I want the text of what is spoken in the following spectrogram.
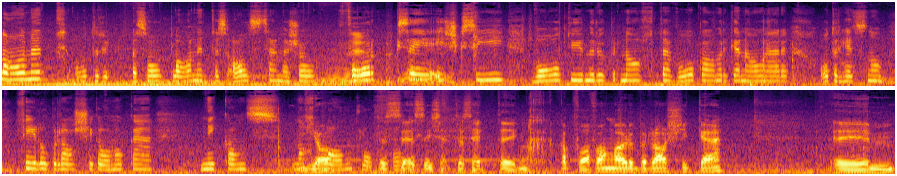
geplant oder so geplant, dass alles zusammen schon Nein. vorgesehen war? Wo tun wir übernachten? Wo gehen wir genau her? Oder hat es noch viele Überraschungen auch noch gegeben? Nicht ganz nach Ja, Plan gelaufen? das, es ist, das hat eigentlich von Anfang an eine Überraschung gegeben. Ähm,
